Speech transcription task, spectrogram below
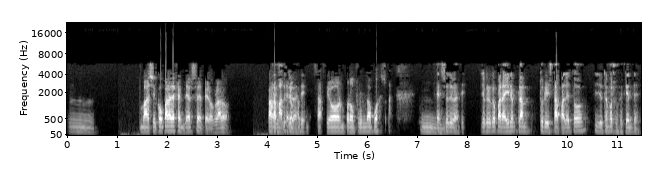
mm, básico para defenderse, pero claro, para Eso mantener una conversación profunda, pues. mm, Eso te iba a decir. Yo creo que para ir en plan turista paleto yo tengo suficiente.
